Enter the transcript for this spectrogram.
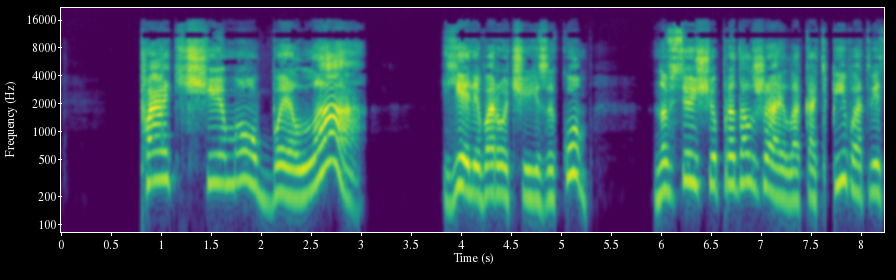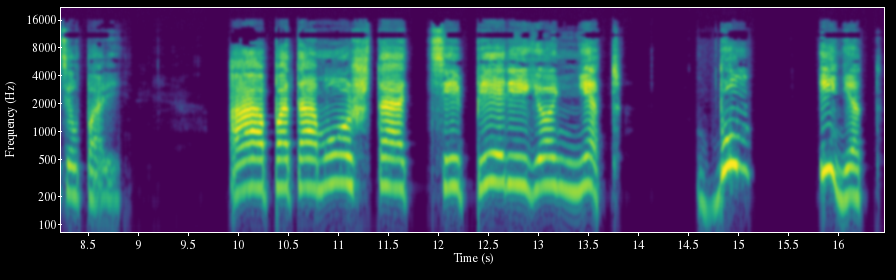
— Почему была? Еле ворочая языком, но все еще продолжая лакать пиво, ответил парень. — А потому что теперь ее нет. Бум! И нет.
